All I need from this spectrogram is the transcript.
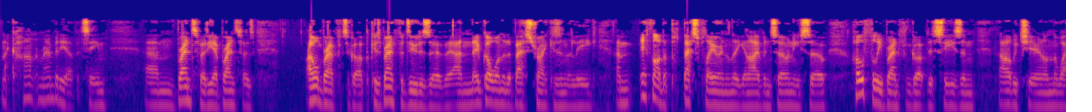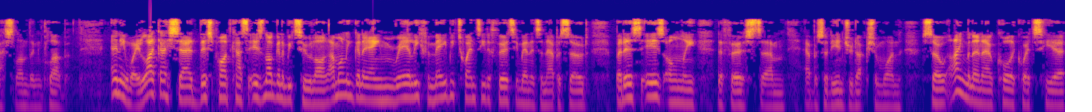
and I can't remember the other team. Um, Brentford, yeah, Brentford. I want Brentford to go up because Brentford do deserve it, and they've got one of the best strikers in the league, and if not the best player in the league, in Ivan Toney. So hopefully Brentford go up this season. I'll be cheering on the West London club. Anyway, like I said, this podcast is not going to be too long. I'm only going to aim really for maybe 20 to 30 minutes an episode, but this is only the first um, episode, the introduction one. So I'm going to now call it quits here.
